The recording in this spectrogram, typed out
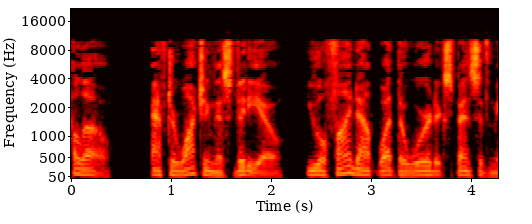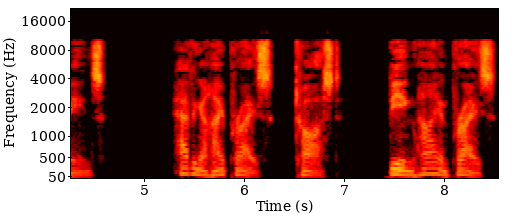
Hello. After watching this video, you will find out what the word expensive means. Having a high price, cost. Being high in price,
